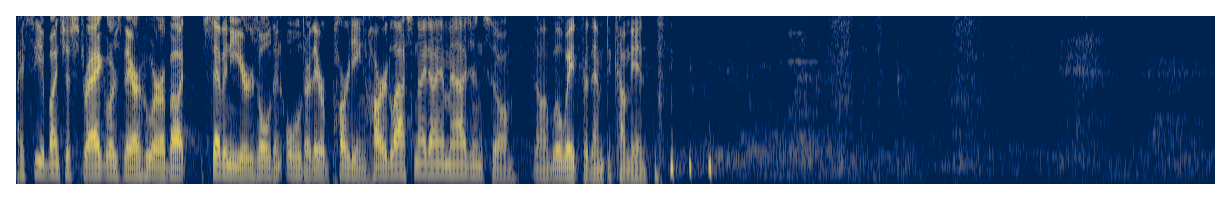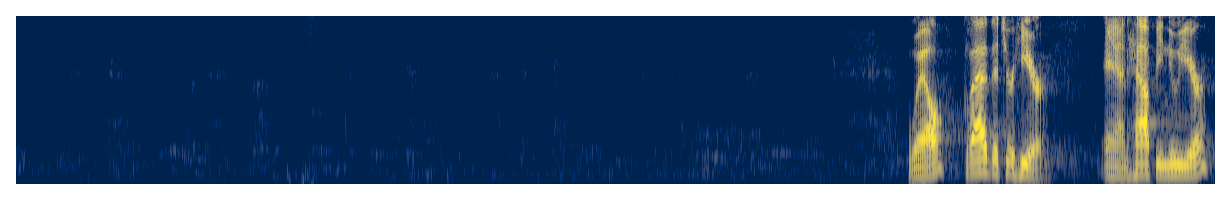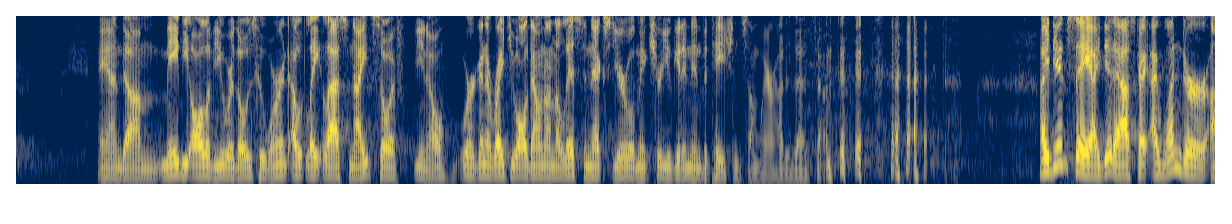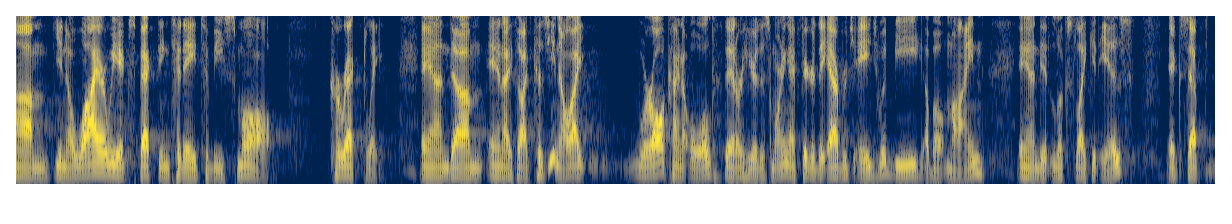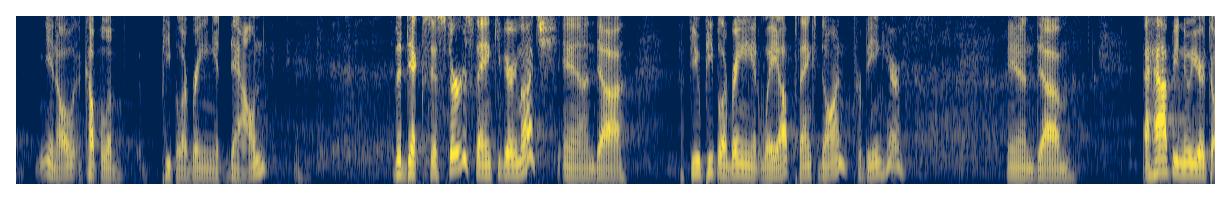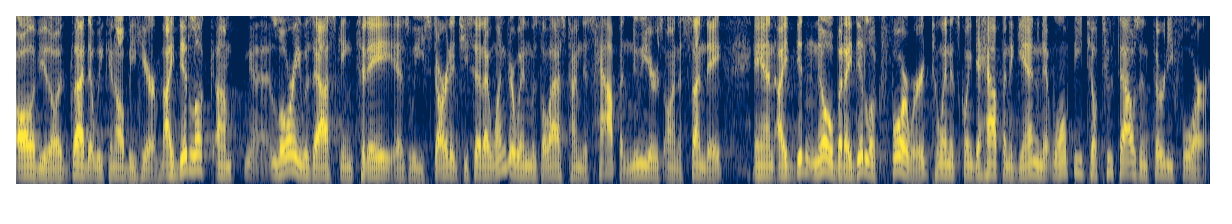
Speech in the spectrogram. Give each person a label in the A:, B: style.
A: I see a bunch of stragglers there who are about 70 years old and older. They were partying hard last night, I imagine, so uh, we'll wait for them to come in. well, glad that you're here and Happy New Year. And um, maybe all of you are those who weren't out late last night. So if, you know, we're going to write you all down on a list, and next year we'll make sure you get an invitation somewhere. How does that sound? I did say, I did ask, I, I wonder, um, you know, why are we expecting today to be small correctly? And, um, and I thought, because, you know, I, we're all kind of old that are here this morning. I figured the average age would be about mine and it looks like it is, except, you know, a couple of people are bringing it down. the Dick sisters, thank you very much. And uh, a few people are bringing it way up. Thanks, Dawn, for being here. And um, a happy new year to all of you, though. Glad that we can all be here. I did look, um, Lori was asking today as we started, she said, I wonder when was the last time this happened, New Year's on a Sunday. And I didn't know, but I did look forward to when it's going to happen again, and it won't be till 2034.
